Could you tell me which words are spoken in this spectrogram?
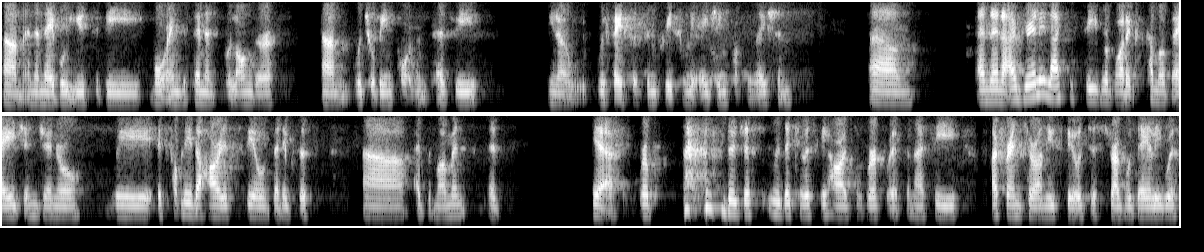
um, and enable you to be more independent for longer, um, which will be important as we you know, we face this increasingly aging population. Um, and then I'd really like to see robotics come of age in general. We, it's probably the hardest field that exists uh, at the moment. It's, yeah, they're just ridiculously hard to work with. And I see my friends who are on these fields just struggle daily with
